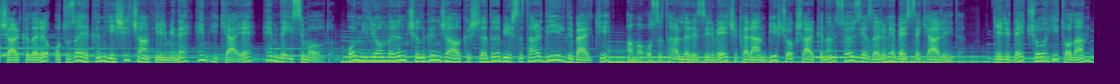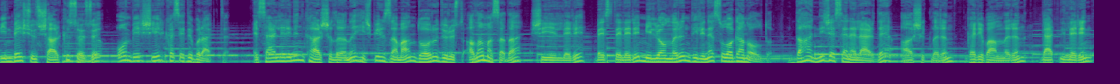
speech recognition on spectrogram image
Şarkıları 30'a yakın Yeşilçam filmine hem hikaye hem de isim oldu. O milyonların çılgınca alkışladığı bir star değildi belki ama o starları zirveye çıkaran birçok şarkının söz yazarı ve bestekarıydı. Geride çoğu hit olan 1500 şarkı sözü 11 şiir kaseti bıraktı. Eserlerinin karşılığını hiçbir zaman doğru dürüst alamasa da şiirleri, besteleri milyonların diline slogan oldu. Daha nice senelerde aşıkların, garibanların, dertlilerin,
